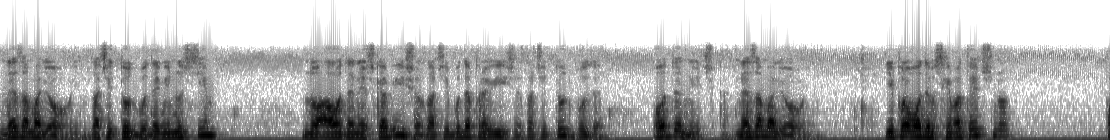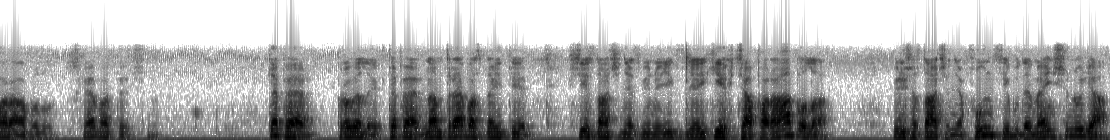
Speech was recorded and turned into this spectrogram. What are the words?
не, замальовуємо. Значить, тут буде мінус 7. Ну, а одиничка більша, значить буде правіше. Значить, тут буде одиничка. Не замальовуємо. І проводимо схематично параболу. Схематично. Тепер провели. Тепер нам треба знайти всі значення зміни х, для яких ця парабола, вірніше значення функції буде менше нуля.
